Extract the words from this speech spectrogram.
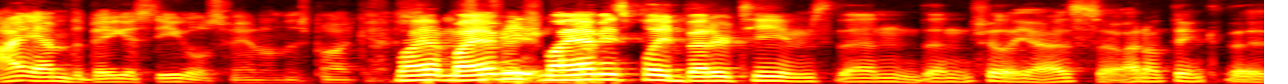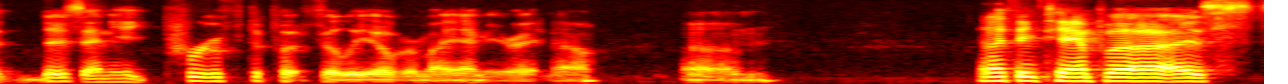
I am the biggest Eagles fan on this podcast. Mi- Miami, official. Miami's played better teams than than Philly has, so I don't think that there's any proof to put Philly over Miami right now. Um, and I think Tampa is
